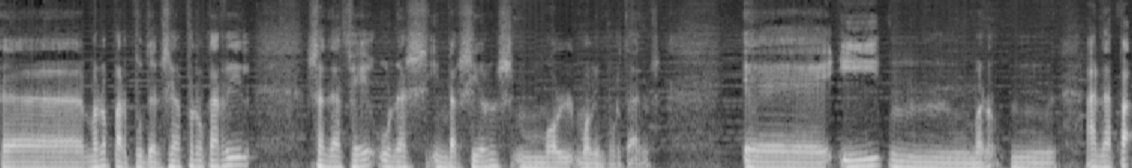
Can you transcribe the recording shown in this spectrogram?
eh, bueno, per potenciar el ferrocarril, s'han de fer unes inversions molt, molt importants. Eh, I, mm, bueno, mm, ha, anat, ha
